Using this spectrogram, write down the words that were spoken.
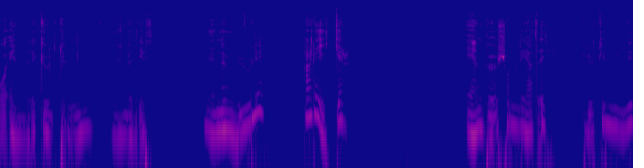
å endre kulturen i en bedrift, men umulig er det ikke. En bør som leder bruke mye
